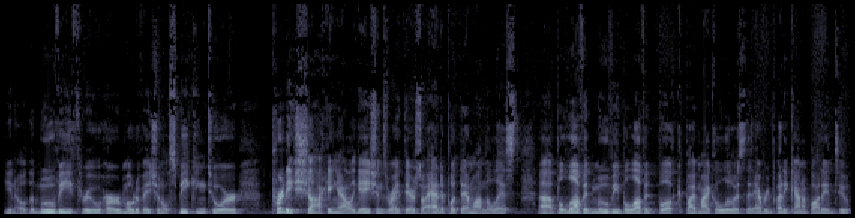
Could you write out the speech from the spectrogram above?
you know the movie, through her motivational speaking tour pretty shocking allegations right there. So I had to put them on the list. Uh, beloved movie, beloved book by Michael Lewis that everybody kind of bought into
